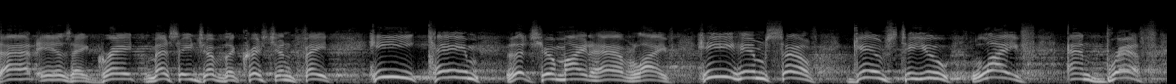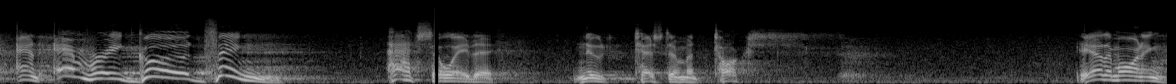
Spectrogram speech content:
That is a great message of the Christian faith. He came that you might have life. He himself gives to you life and breath and every good thing. That's the way the New Testament talks. The other morning,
